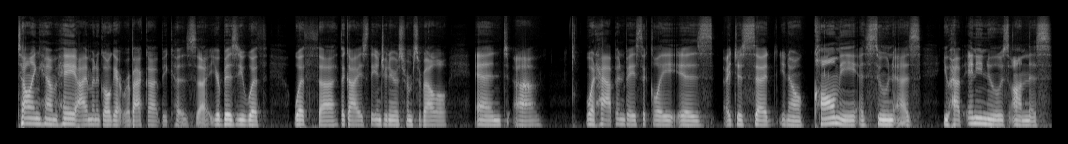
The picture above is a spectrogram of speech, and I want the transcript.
telling him, "Hey, I'm going to go get Rebecca because uh, you're busy with with uh, the guys, the engineers from Cervelo." And uh, what happened basically is I just said, you know, call me as soon as you have any news on this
